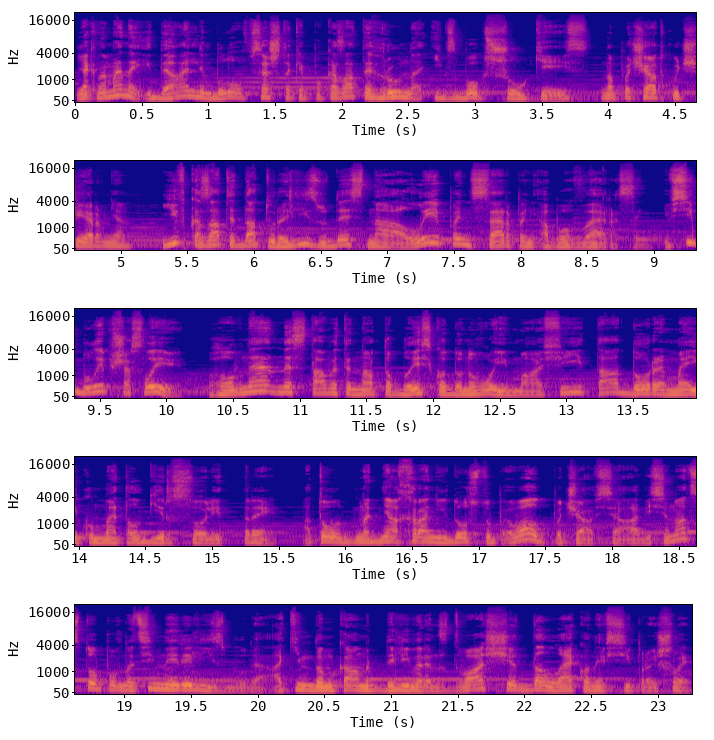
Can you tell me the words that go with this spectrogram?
Як на мене, ідеальним було все ж таки показати гру на Xbox Showcase на початку червня і вказати дату релізу десь на липень, серпень або вересень. І всі були б щасливі. Головне не ставити надто близько до нової мафії та до ремейку Metal Gear Solid 3. А то на днях ранній доступ Evout почався, а 18-го повноцінний реліз буде, а Kingdom Come Deliverance 2 ще далеко не всі пройшли.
